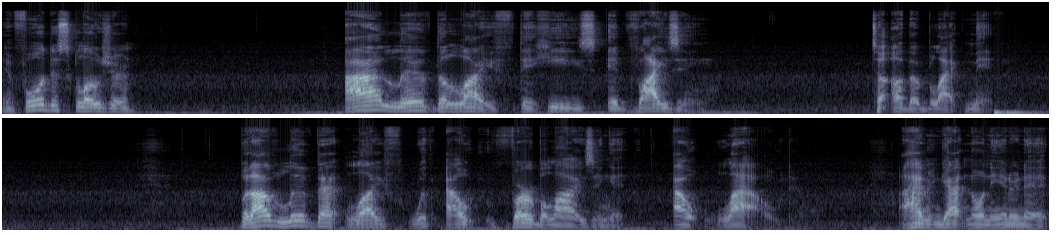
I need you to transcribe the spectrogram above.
In full disclosure, I live the life that he's advising to other black men. But I've lived that life without verbalizing it out loud. I haven't gotten on the internet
